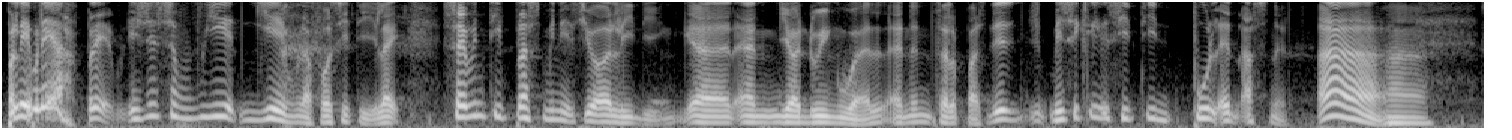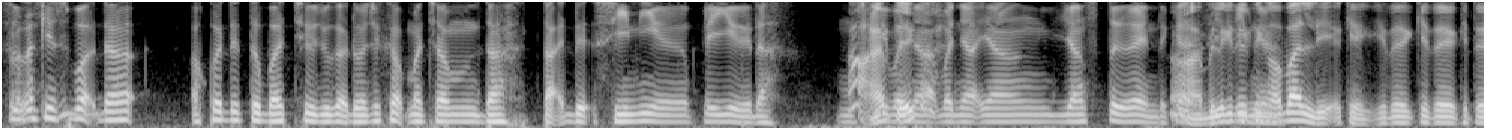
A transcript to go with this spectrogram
pelik-pelik lah. Pelik. It's just a weird game lah For City. Like 70 plus minutes You are leading uh, And you are doing well And then terlepas. Dia basically City Pool and Arsenal. Ah, ah. So, So, mungkin sebab dah aku ada terbaca juga. Dia orang cakap macam dah tak ada senior player dah. Mungkin Ah, banyak banyak yang youngster kan dekat Ah, bila kita tengok balik Okay kita kita kita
